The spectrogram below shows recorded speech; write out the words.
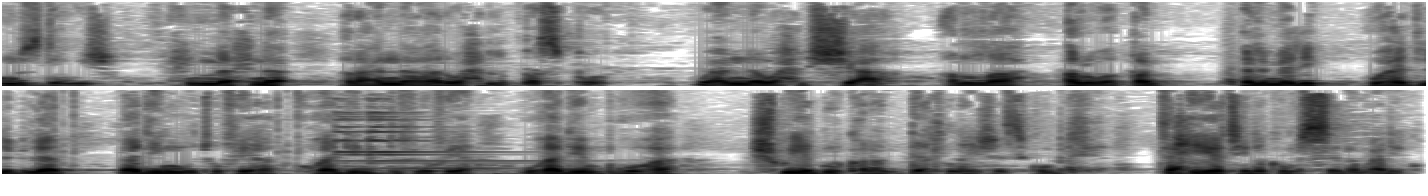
مزدوج إما حنا راه عندنا غير واحد الباسبور وعندنا واحد الشعار. الله الوطن الملك وهذه البلاد غادي نموتوا فيها وغادي ندفنوا فيها وغادي نبغوها. شوية نكرة الذات الله يجازيكم بخير تحياتي لكم السلام عليكم.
